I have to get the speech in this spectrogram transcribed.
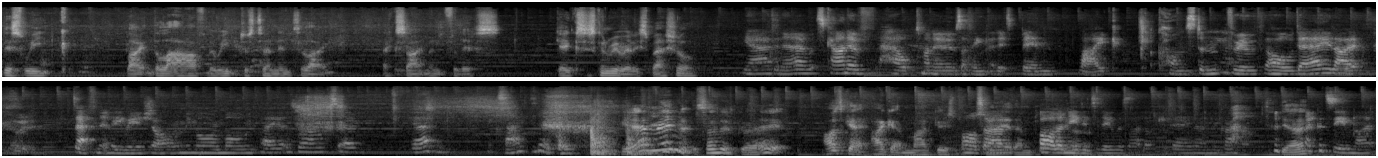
this week, like the latter half of the week, just turned into like excitement for this gig 'cause it's gonna be really special. Yeah, I don't know. It's kind of helped my nerves. I think that it's been like constant through the whole day. Like, definitely reassuring me more and more we play it as well. So, yeah, excited. Yeah, man, it sounded great. I was get I get mad goosebumps Also, when I hear them all I needed to do was like look at Dana in the ground. Yeah? I could see him like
